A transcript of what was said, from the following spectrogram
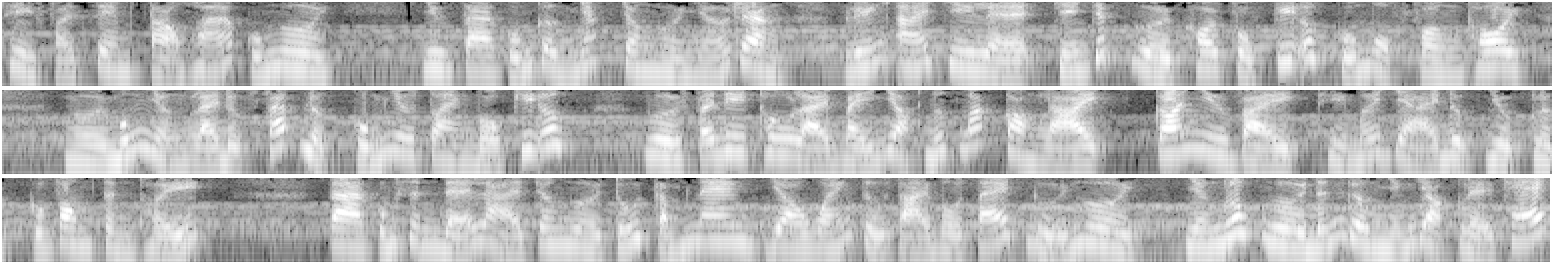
thì phải xem tạo hóa của người. Nhưng ta cũng cần nhắc cho người nhớ rằng, luyến ái chi lệ chỉ giúp người khôi phục ký ức của một phần thôi. Người muốn nhận lại được pháp lực cũng như toàn bộ ký ức, người phải đi thu lại bảy giọt nước mắt còn lại. Có như vậy thì mới giải được dược lực của vong tình thủy ta cũng xin để lại cho người túi cẩm nang do quán tự tại Bồ Tát gửi người. Những lúc người đến gần những giọt lệ khác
